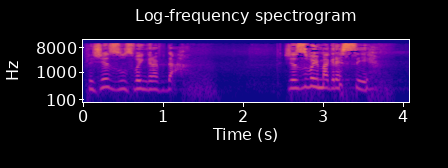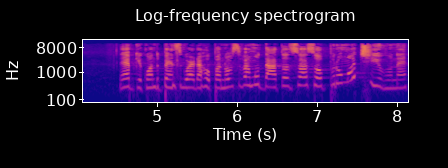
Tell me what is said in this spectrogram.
Falei: Jesus, vou engravidar. Jesus, vou emagrecer. Né? Porque quando pensa em guarda-roupa novo, você vai mudar toda a sua roupa por um motivo, né?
